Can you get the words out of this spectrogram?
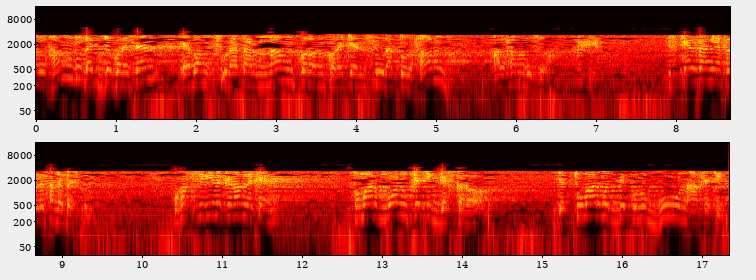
আলহামদু ধার্য করেছেন এবং সুরাটার নামকরণ করেছেন সুরাতুল হামদ। আলহামদু সুরা স্কেলটা আমি আপনাদের সামনে পেশ করি। মুহাসিরিনে কেন লেখেন, তোমার মনকে জিজ্ঞেস করো যে তোমার মধ্যে কোনো গুণ আছে কিনা?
